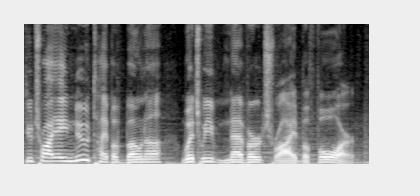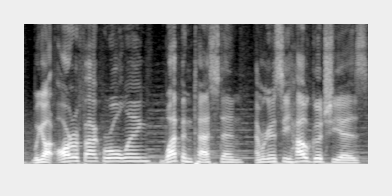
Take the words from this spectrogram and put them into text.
to try a new type of Mona, which we've never tried before. We got artifact rolling, weapon testing, and we're going to see how good she is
